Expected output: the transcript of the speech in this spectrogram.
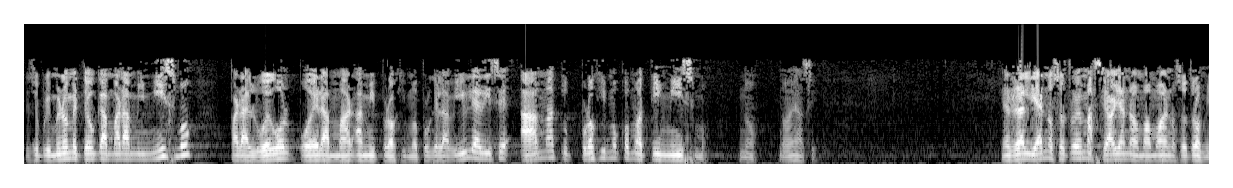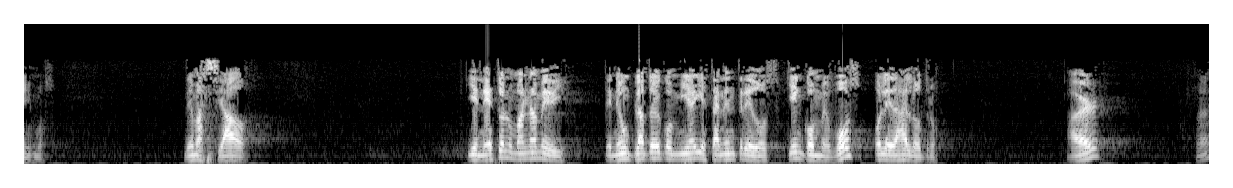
Eso primero me tengo que amar a mí mismo para luego poder amar a mi prójimo. Porque la Biblia dice, ama a tu prójimo como a ti mismo. No, no es así. En realidad nosotros demasiado ya nos amamos a nosotros mismos. Demasiado. Y en esto nos van a medir. Tener un plato de comida y están entre dos. ¿Quién come? ¿Vos o le das al otro? A ver. ¿Eh?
